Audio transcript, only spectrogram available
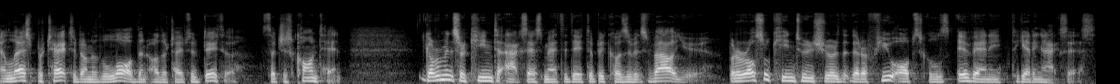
and less protected under the law than other types of data, such as content. Governments are keen to access metadata because of its value, but are also keen to ensure that there are few obstacles, if any, to getting access.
